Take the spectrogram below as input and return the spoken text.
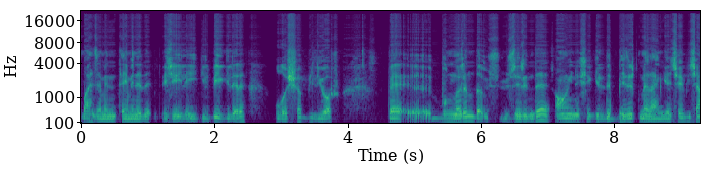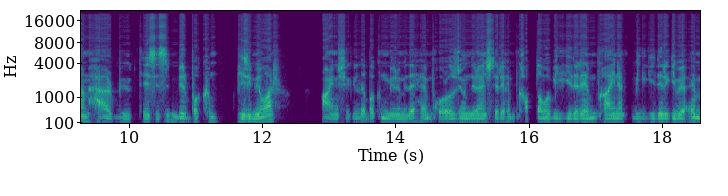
malzemenin temin edebileceği ile ilgili bilgilere ulaşabiliyor ve e, bunların da üzerinde aynı şekilde belirtmeden geçemeyeceğim her büyük tesisin bir bakım birimi var. Aynı şekilde bakım birimi de hem korozyon dirençleri hem kaplama bilgileri hem kaynak bilgileri gibi hem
